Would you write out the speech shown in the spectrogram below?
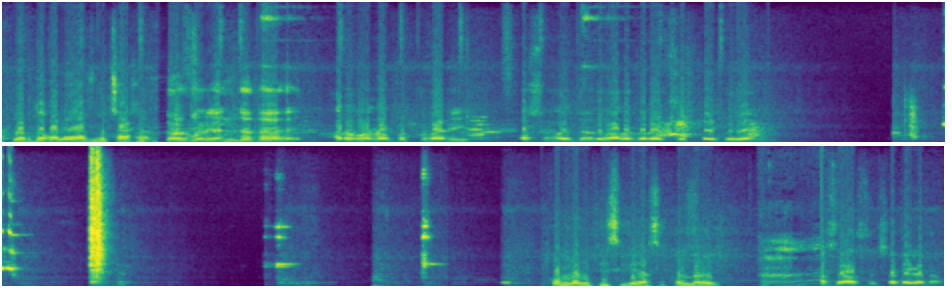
আপনার দোকানে আসব চা খাবে। দর করবেন যাতে আরও ভালো করতে পারি তার সঙ্গে যাতে ভালো করার চেষ্টাই করি আমি। কোম্পানি কি সিগারেট আছে? আছে আছে ষাট টাকা দাম।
